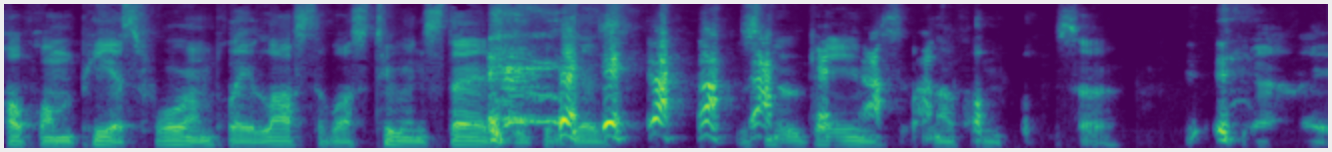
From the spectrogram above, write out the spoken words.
hop on PS4 and play Last of Us 2 instead because there's, there's no games or nothing. So yeah, they,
